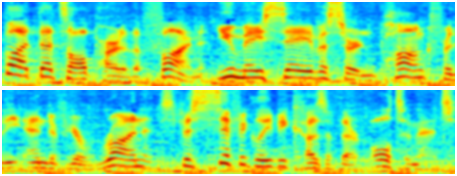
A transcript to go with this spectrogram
But that's all part of the fun. You may save a certain punk for the end of your run specifically because of their ultimate.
